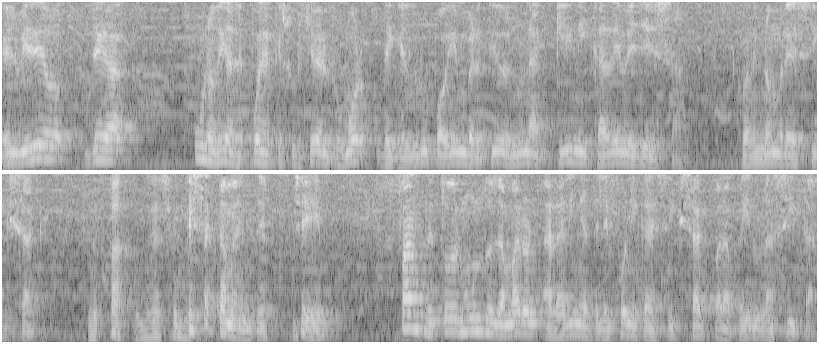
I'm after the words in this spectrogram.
El video llega unos días después de que surgiera el rumor de que el grupo había invertido en una clínica de belleza con el nombre de Zig Zag. Un spa, vendría siendo. Exactamente, sí. Fans de todo el mundo llamaron a la línea telefónica de Zig Zag para pedir una cita,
